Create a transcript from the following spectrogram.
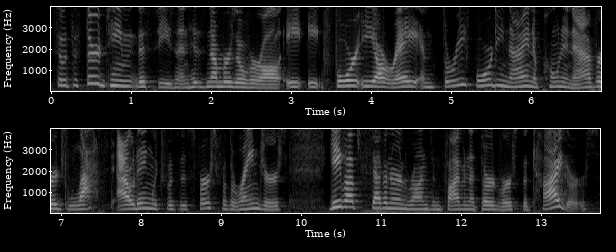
So it's his third team this season. His numbers overall 884 ERA and 349 opponent average last outing, which was his first for the Rangers. Gave up seven earned runs and five and a third versus the Tigers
